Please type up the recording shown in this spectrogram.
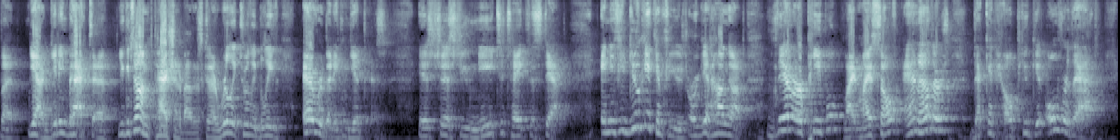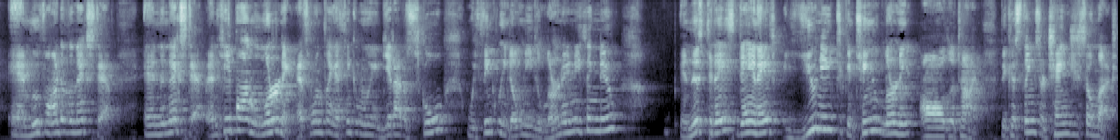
but yeah, getting back to you can tell I'm passionate about this because I really truly believe everybody can get this. It's just you need to take the step. And if you do get confused or get hung up, there are people like myself and others that can help you get over that and move on to the next step and the next step and keep on learning. That's one thing I think when we get out of school, we think we don't need to learn anything new in this today's day and age, you need to continue learning all the time because things are changing so much.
